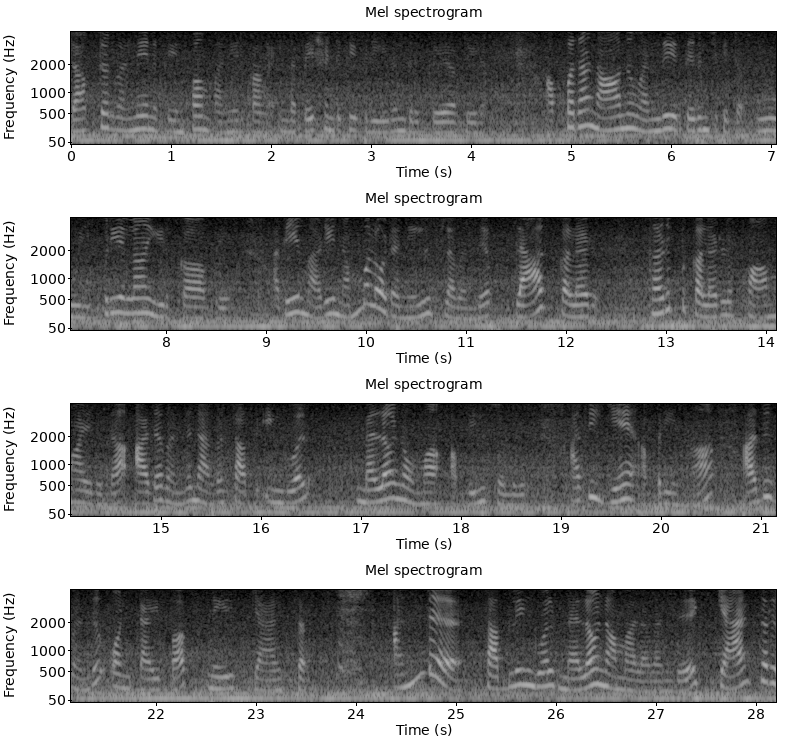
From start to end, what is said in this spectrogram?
டாக்டர் வந்து எனக்கு இன்ஃபார்ம் பண்ணியிருக்காங்க. இந்த பேஷண்ட்டுக்கு இப்படி இருந்திருக்கு அப்படின்னு. அப்போ தான் நானும் வந்து தெரிஞ்சுக்கிட்டேன். ஓ இப்படியெல்லாம் இருக்கா அப்படின்னு. அதே மாதிரி நம்மளோட நெயில்ஸில் வந்து பிளாக் கலர் கருப்பு கலரில் ஃபார்ம் ஆகிருந்தால் அதை வந்து நாங்கள் சப் இங்குவல் மெலனோமா அப்படின்னு சொல்லுவோம். அது ஏன் அப்படின்னா அது வந்து one type of nail cancer அந்த சப்லிங்குவல் மெலோனாமாவில் வந்து கேன்சர்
